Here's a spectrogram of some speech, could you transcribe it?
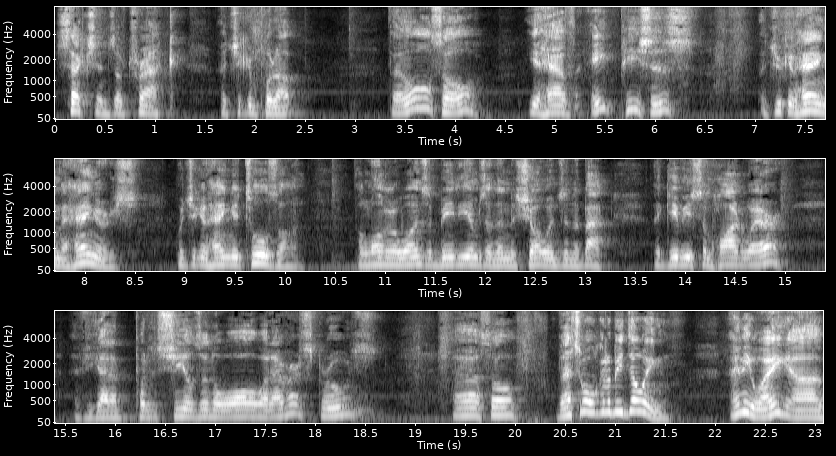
sections of track that you can put up. Then also you have eight pieces that you can hang, the hangers, which you can hang your tools on. The longer ones, the mediums, and then the show ones in the back. They give you some hardware. If you got to put shields in the wall or whatever, screws. Uh, so that's what we're going to be doing. Anyway, uh,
